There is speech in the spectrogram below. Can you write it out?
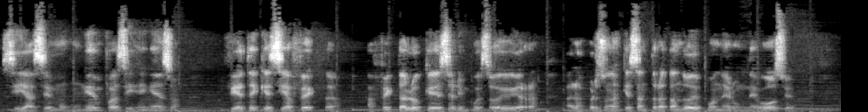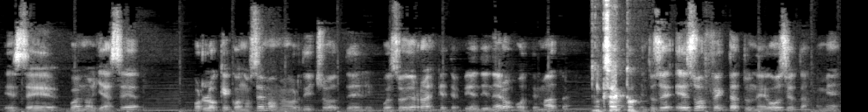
si hacemos un énfasis en eso, fíjate que sí afecta, afecta lo que es el impuesto de guerra a las personas que están tratando de poner un negocio. Este, bueno, ya sea por lo que conocemos, mejor dicho, del impuesto de guerra es que te piden dinero o te matan. Exacto. Entonces eso afecta a tu negocio también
